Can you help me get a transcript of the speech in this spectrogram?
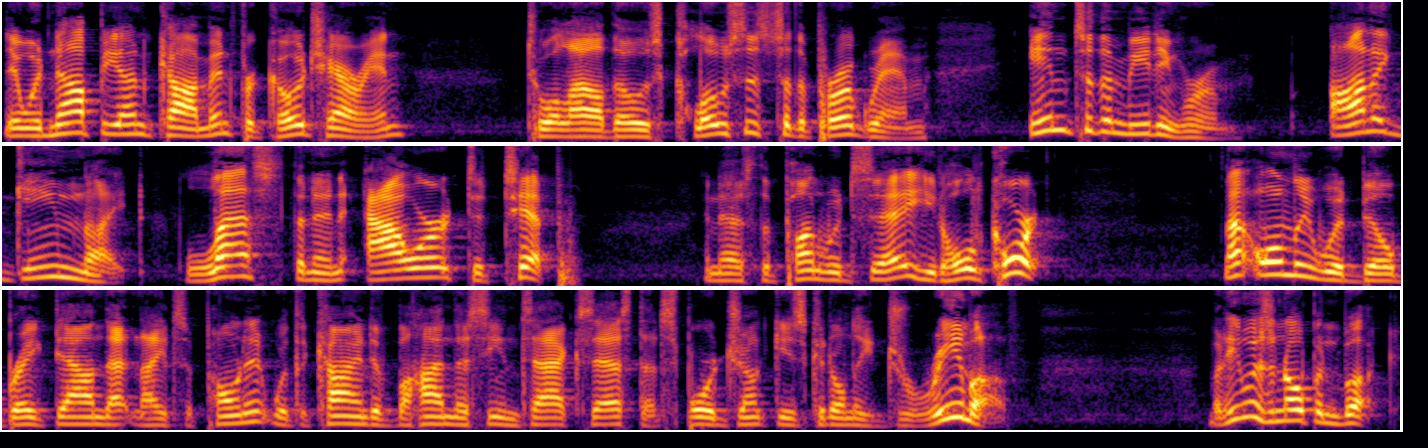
it would not be uncommon for Coach Herrion to allow those closest to the program into the meeting room on a game night, less than an hour to tip. And as the pun would say, he'd hold court not only would Bill break down that night's opponent with the kind of behind the scenes access that sport junkies could only dream of, but he was an open book,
